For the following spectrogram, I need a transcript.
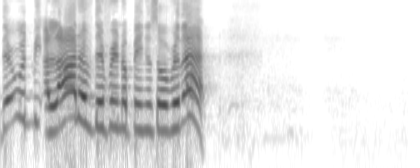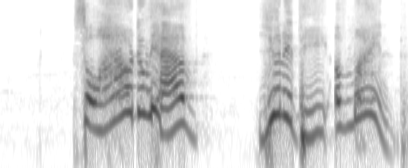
there would be a lot of different opinions over that. So, how do we have unity of mind?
